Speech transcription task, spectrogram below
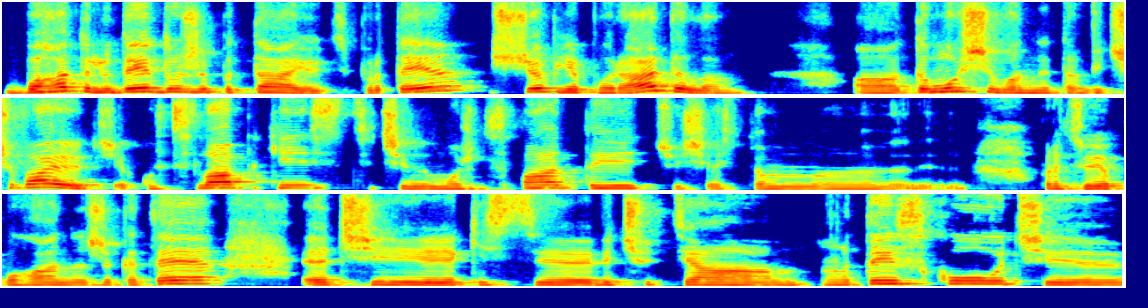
Багато людей дуже питають про те, що б я порадила, тому що вони там відчувають якусь слабкість, чи не можуть спати, чи щось там е, працює погано ЖКТ, е, чи якісь е, відчуття тиску, чи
